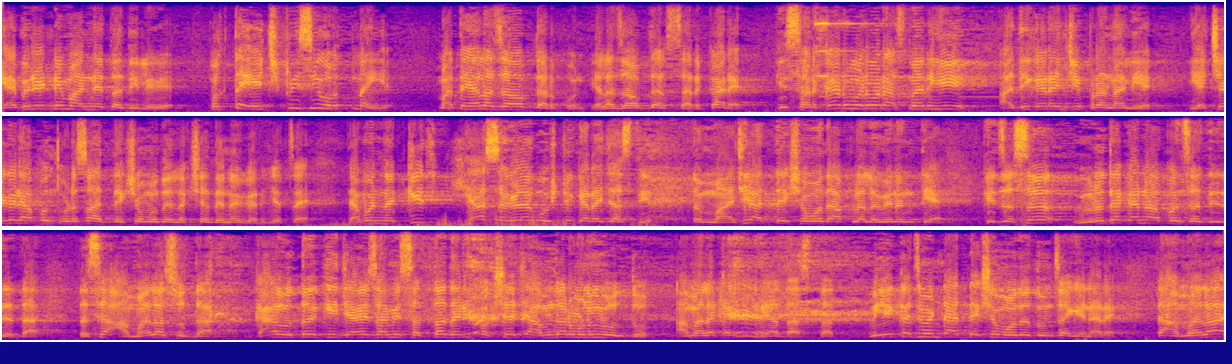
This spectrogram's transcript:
कॅबिनेटने मान्यता दिलेली आहे. फक्त एचपीसी होत नाहीये. मग आता ह्याला जबाबदार कोण? याला जबाबदार सरकार आहे. की सरकार बरोबर असणारी ही अधिकाऱ्यांची प्रणाली आहे. याच्याकडे आपण थोडंसं अध्यक्ष महोदय लक्ष देणं गरजेचं आहे. त्यामुळे नक्कीच ह्या सगळ्या गोष्टी करायच्या असतील तर माझी अध्यक्ष महोदय आपल्याला विनंती आहे की जसं विरोधकांना आपण संधी देता तसं आम्हाला सुद्धा. काय होतं की ज्यावेळेस आम्ही सत्ताधारी पक्षाचे आमदार म्हणून बोलतो आम्हाला काही मर्यादा असतात. मी एकच मिनिट अध्यक्ष महोदय तुमचा घेणार आहे. तर आम्हाला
